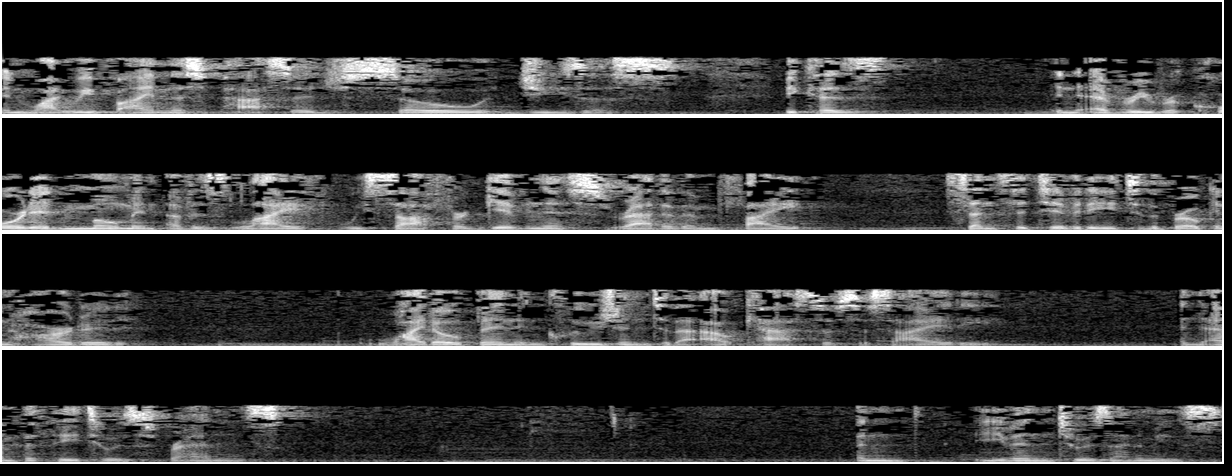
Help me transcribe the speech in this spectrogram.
And why do we find this passage so Jesus? Because in every recorded moment of his life, we saw forgiveness rather than fight, sensitivity to the brokenhearted, wide open inclusion to the outcasts of society, and empathy to his friends, and even to his enemies.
